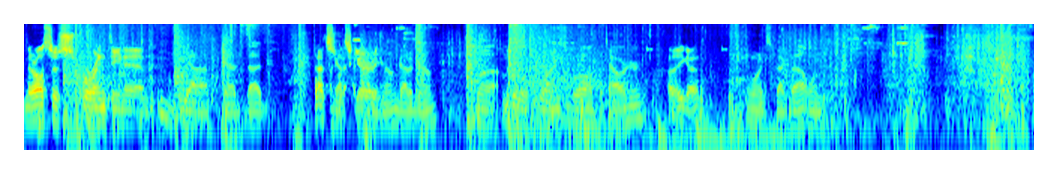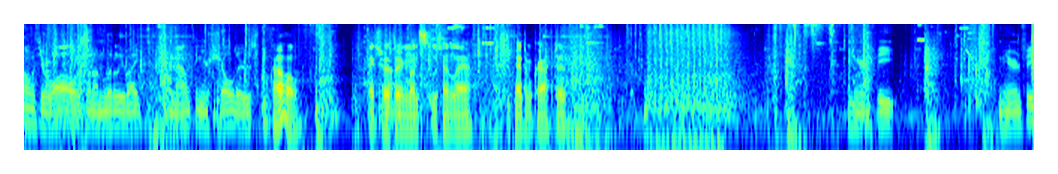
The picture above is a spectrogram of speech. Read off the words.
They're also sprinting in. Yeah, yeah, that. Oh, That's I got what's a, I got a scary. drone, got a drone. I'm gonna, I'm gonna do a little flying squirrel off the tower here. Oh, there you go. You won't expect that one. Have fun with your walls when I'm literally like mounting your shoulders. Oh. Thanks for the three months, Lieutenant Leia. Phantom crafted. I'm hearing feet. I'm hearing feet.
